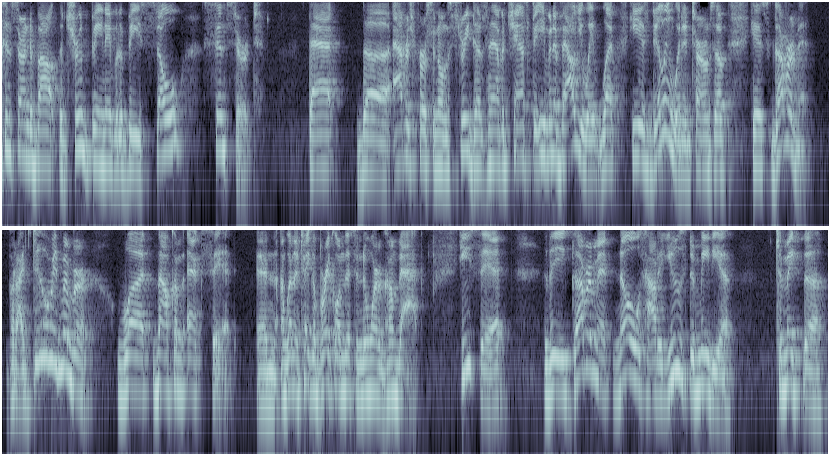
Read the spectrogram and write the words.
concerned about the truth being able to be so censored that the average person on the street doesn't have a chance to even evaluate what he is dealing with in terms of his government. But I do remember what Malcolm X said. And I'm going to take a break on this and then we're going to come back. He said the government knows how to use the media to make the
